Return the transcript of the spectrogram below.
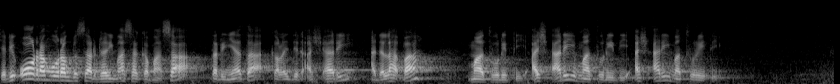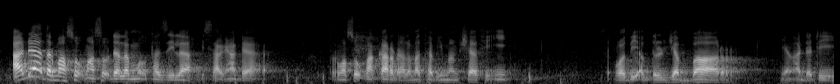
Jadi orang-orang besar dari masa ke masa ternyata kalau jadi Asy'ari adalah apa? Maturidi. Asy'ari Maturidi, Asy'ari Maturidi. Ada termasuk masuk dalam Mu'tazilah misalnya ada. Termasuk pakar dalam madhab Imam Syafi'i. Seperti Abdul Jabbar yang ada di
